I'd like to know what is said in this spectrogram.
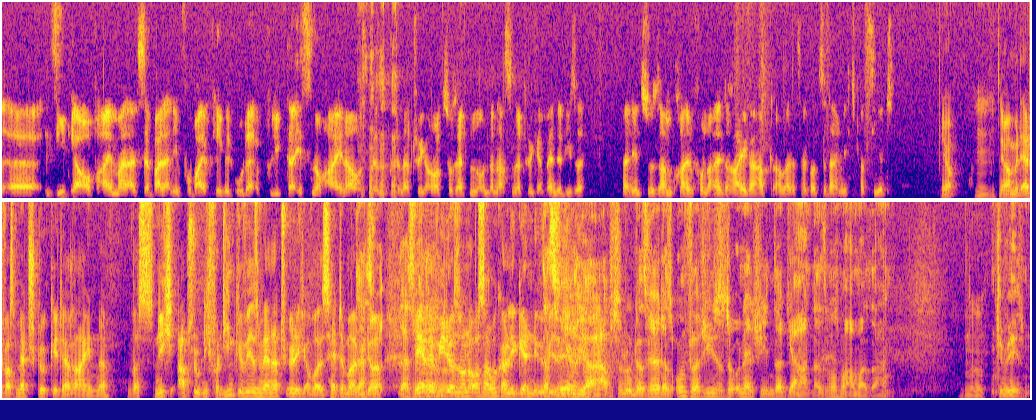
äh, sieht er auf einmal, als der Ball an ihm vorbeifliegelt oder er fliegt, da ist noch einer und versucht er natürlich auch noch zu retten und dann hast du natürlich am Ende diese, ja, den Zusammenprallen von allen drei gehabt, aber da ist ja Gott sei Dank nichts passiert. Ja. Ja, mit etwas Matchstück geht er rein, ne? Was nicht absolut nicht verdient gewesen wäre natürlich, aber es hätte mal Das- wieder das wäre wäre- wieder so eine Osnabrücker Legende Das gewesen. wäre ja absolut, das wäre das unverdienteste Unentschieden seit Jahren. Das muss man auch mal sagen. Gewesen.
